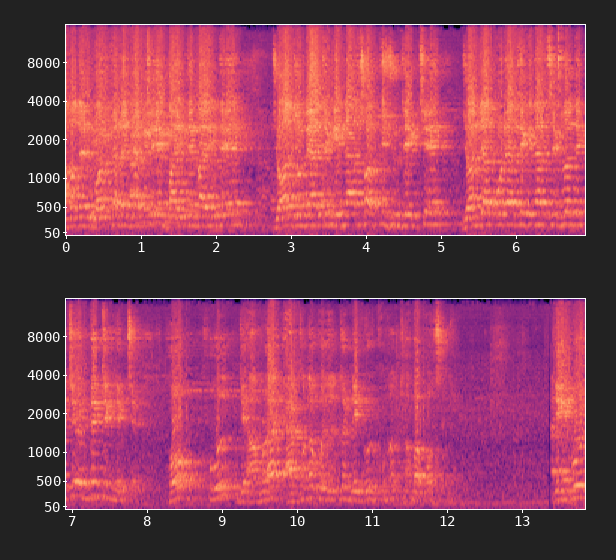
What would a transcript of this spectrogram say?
আমাদের ওয়ার্কাররা যাচ্ছে বাড়িতে বাড়িতে জল জমে আছে কিনা সব কিছু দেখছে, জঞ্জাল পড়ে আছে কিনা, সেগুলো দেখছে এভরিথিং দেখছে। হোপফুল যে আমরা এখনও পর্যন্ত ডেঙ্গুর কোনো থাবা পৌঁছেনি ডেঙ্গুর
